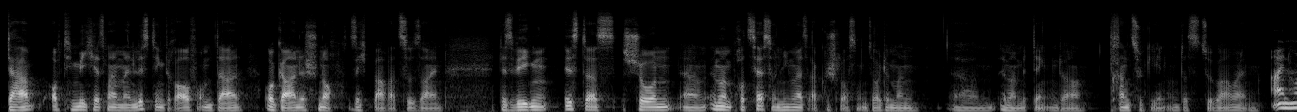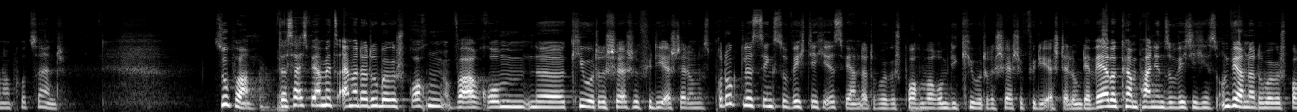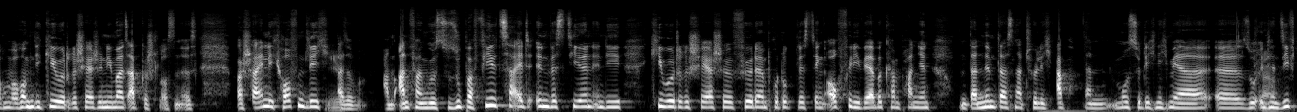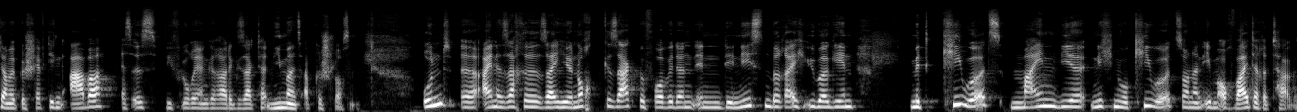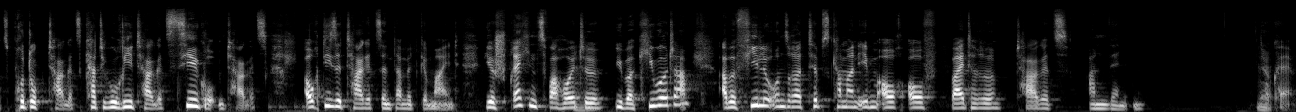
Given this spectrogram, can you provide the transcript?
Da optimiere ich jetzt mal mein Listing drauf, um da organisch noch sichtbarer zu sein. Deswegen ist das schon äh, immer ein Prozess und niemals abgeschlossen und sollte man ähm, immer mitdenken, da dran zu gehen und das zu überarbeiten. 100 Prozent. Super. Das heißt, wir haben jetzt einmal darüber gesprochen, warum eine Keyword-Recherche für die Erstellung des Produktlistings so wichtig ist. Wir haben darüber gesprochen, warum die Keyword-Recherche für die Erstellung der Werbekampagnen so wichtig ist. Und wir haben darüber gesprochen, warum die Keyword-Recherche niemals abgeschlossen ist. Wahrscheinlich, hoffentlich, ja. also am Anfang wirst du super viel Zeit investieren in die Keyword-Recherche für dein Produktlisting, auch für die Werbekampagnen. Und dann nimmt das natürlich ab. Dann musst du dich nicht mehr äh, so Klar. intensiv damit beschäftigen. Aber es ist, wie Florian gerade gesagt hat, niemals abgeschlossen. Und äh, eine Sache sei hier noch gesagt, bevor wir dann in den nächsten Bereich übergehen. Mit Keywords meinen wir nicht nur Keywords, sondern eben auch weitere Targets, Produkttargets, Kategorietargets, Zielgruppentargets. Auch diese Targets sind damit gemeint. Wir sprechen zwar heute mhm. über Keyworder, aber viele unserer Tipps kann man eben auch auf weitere Targets anwenden. Ja. Okay.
